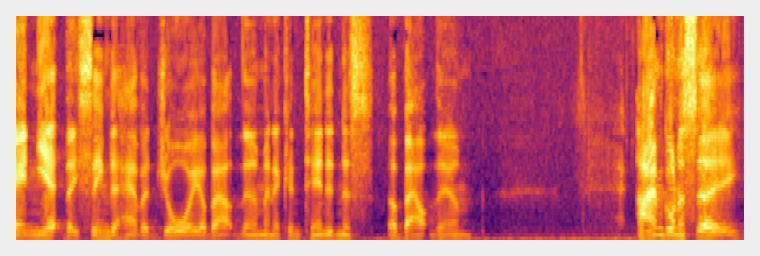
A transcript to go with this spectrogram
and yet they seem to have a joy about them and a contentedness about them. I'm going to say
